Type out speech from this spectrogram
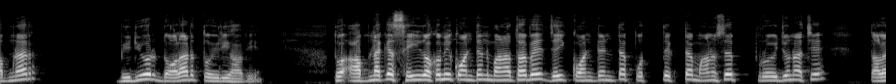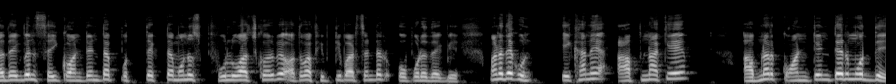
আপনার ভিডিওর ডলার তৈরি হবে। তো আপনাকে সেই রকমই কন্টেন্ট বানাতে হবে, যেই কন্টেন্টটা প্রত্যেকটা মানুষের প্রয়োজন আছে, তাহলে দেখবেন সেই কন্টেন্টটা প্রত্যেকটা মানুষ ফুল ওয়াচ করবে অথবা ফিফটি পার্সেন্টের ওপরে দেখবে। মানে দেখুন, এখানে আপনাকে, আপনার কন্টেন্টের মধ্যে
